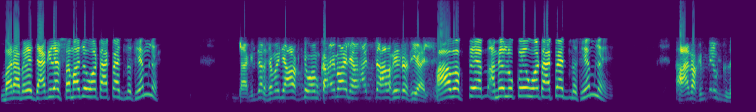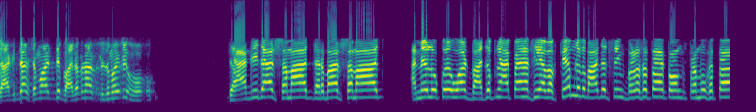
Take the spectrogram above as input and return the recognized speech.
બરાબર એ જાગીરદાર સમાજે વોટ આપ્યા જ નથી એમ ને જાગીરદાર સમાજ આ વખતે આમ કાયમ આલે આજ આ વખતે નથી આલી આ વખતે અમે લોકોએ વોટ આપ્યા જ નથી એમ ને આ વખતે જાગીરદાર સમાજ ભાજપના વિરુદ્ધમાં ગયો જાગીરદાર સમાજ દરબાર સમાજ અમે લોકોએ વોટ ભાજપને આપ્યા નથી આ વખતે એમ ને તો બહાદરસિંહ ભરત હતા પ્રમુખ હતા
